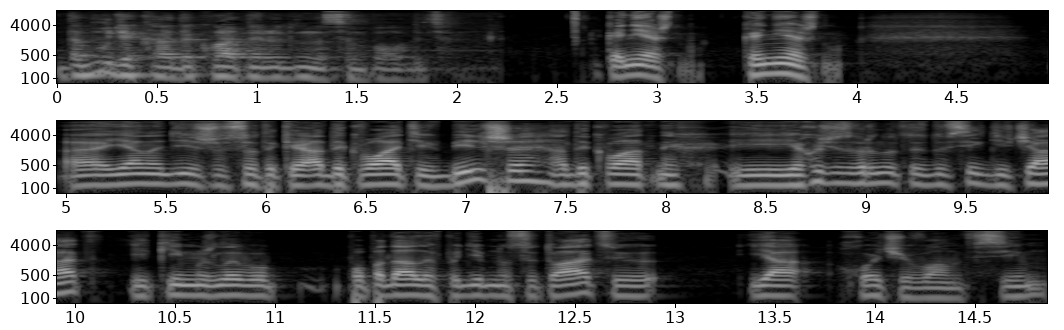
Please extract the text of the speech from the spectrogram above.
да будь-яка адекватна людина цим погодиться. Звісно, звісно. Е, Я надію, що все-таки адекватів більше адекватних. І я хочу звернутися до всіх дівчат, які, можливо, попадали в подібну ситуацію. Я хочу вам всім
